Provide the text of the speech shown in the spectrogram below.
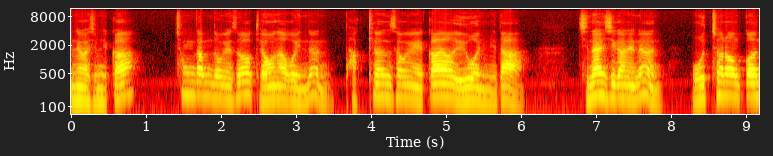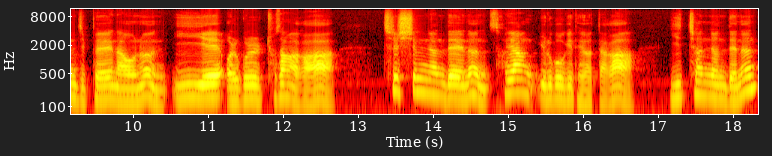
안녕하십니까 청담동에서 개원하고 있는 박현 성형외과 의원입니다 지난 시간에는 5천원권 지폐에 나오는 이의 얼굴 초상화가 70년대에는 서양 율곡이 되었다가 2000년대는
